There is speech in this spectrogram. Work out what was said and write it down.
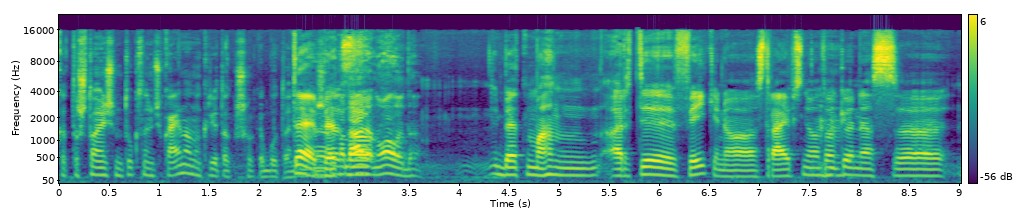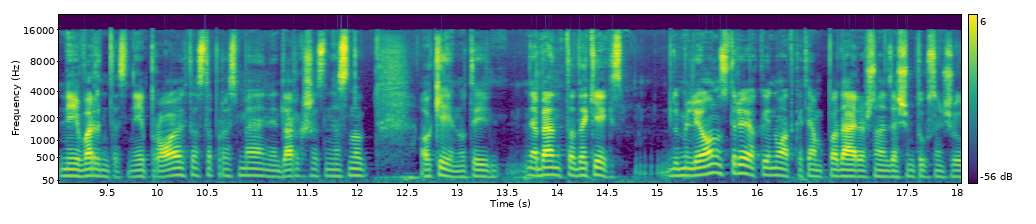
kad 800 tūkstančių kaina nukrito kažkokia būtų. Taip, bet padarė nuolaidą bet man arti feikinio straipsnio mhm. tokio, nes uh, neįvardintas nei projektas, ta prasme, nei dar kažkas, nes, nu, okei, okay, nu tai nebent tada kiekis. 2 milijonus turėjo kainuoti, kad jam padarė 80 tūkstančių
